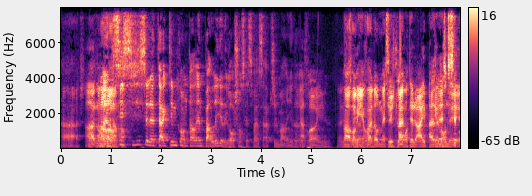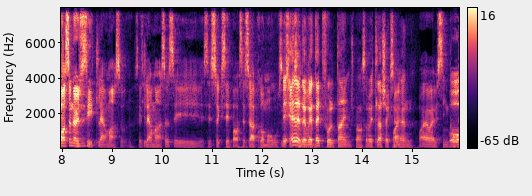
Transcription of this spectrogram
Ah, je- Ah, non, non, non, Ben, non, si si c'est le tag team qu'on est en train de parler, il y a des grosses chances qu'elle se fasse absolument rien. Elle fera rien. là. Non, elle va rien faire d'autre, mais c'est juste clair. monter le hype. Ah, Ce qui s'est est- passé lundi, c'est clairement ça. C'est clairement ça. C'est c'est ça qui s'est passé. C'est ça la promo. Mais ça elle, elle devrait être full-time, je pense. Ça va être là chaque Ouais. semaine. Ouais, ouais, c'est une Oh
